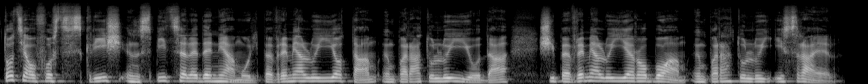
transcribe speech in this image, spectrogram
Toți au fost scriși în spițele de neamuri pe vremea lui Iotam, împăratul lui Iuda, și pe vremea lui Ieroboam, împăratul lui Israel.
